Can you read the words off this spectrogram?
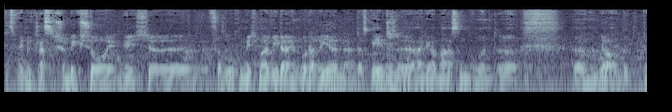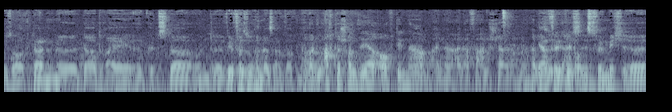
das wird eine klassische Mixshow. Irgendwie ich äh, versuche mich mal wieder im Moderieren, das geht mhm. äh, einigermaßen und äh, ähm, ja, besorgt dann äh, da drei äh, Künstler und äh, wir versuchen das einfach mal. Aber du achtest schon sehr auf den Namen einer, einer Veranstaltung, ne? Hab ja, so für, das ist für mich, äh,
